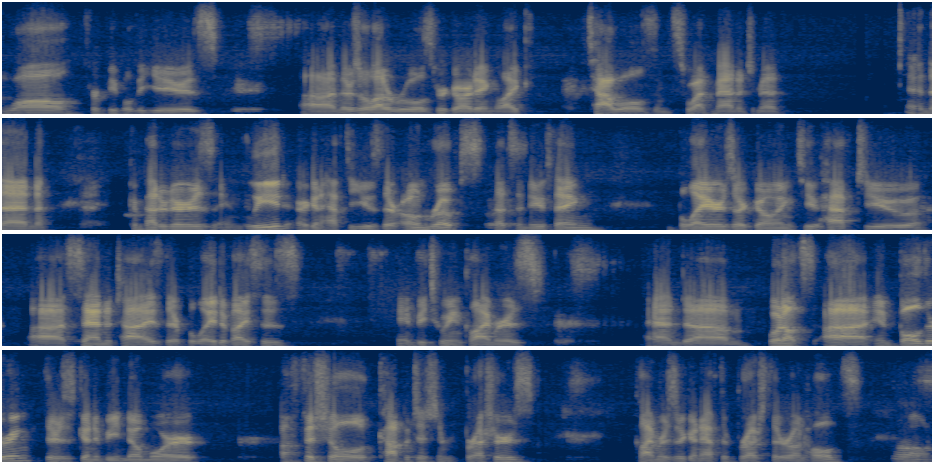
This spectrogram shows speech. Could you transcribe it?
wall for people to use. Uh, and there's a lot of rules regarding like towels and sweat management. And then competitors in lead are going to have to use their own ropes. That's a new thing. Belayers are going to have to uh, sanitize their belay devices in between climbers. And um, what else? Uh, in bouldering, there's going to be no more official competition brushers. Climbers are going to have to brush their own holds. Oh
